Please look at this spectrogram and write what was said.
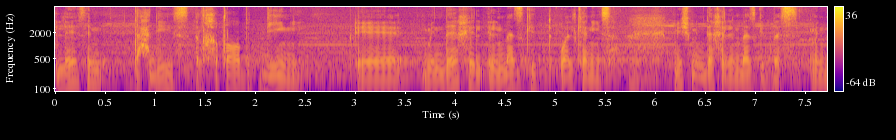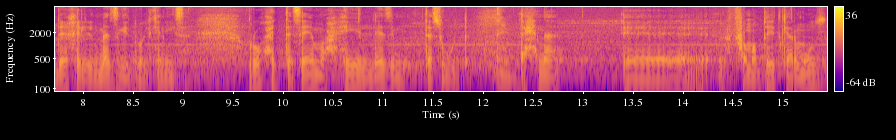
لازم تحديث الخطاب الديني آه، من داخل المسجد والكنيسة. مش من داخل المسجد بس من داخل المسجد والكنيسة. روح التسامح هي اللي لازم تسود. إحنا آه، في منطقة كرموز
